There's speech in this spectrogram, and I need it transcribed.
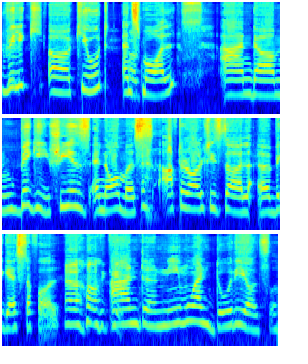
really cu- uh, cute and small. And um, Biggie, she is enormous. After all, she's the uh, biggest of all. okay. And uh, Nemo and Dory also.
